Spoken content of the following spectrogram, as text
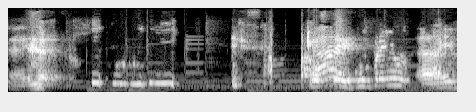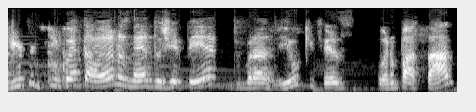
É. Cara, eu comprei o, a ah. revista de 50 anos, né, do GP do Brasil, que fez o ano passado.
